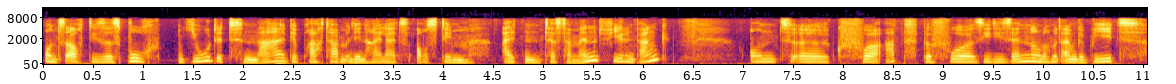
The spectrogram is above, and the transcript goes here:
uns auch dieses Buch Judith nahegebracht haben in den Highlights aus dem Alten Testament. Vielen Dank. Und äh, vorab, bevor Sie die Sendung noch mit einem Gebet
